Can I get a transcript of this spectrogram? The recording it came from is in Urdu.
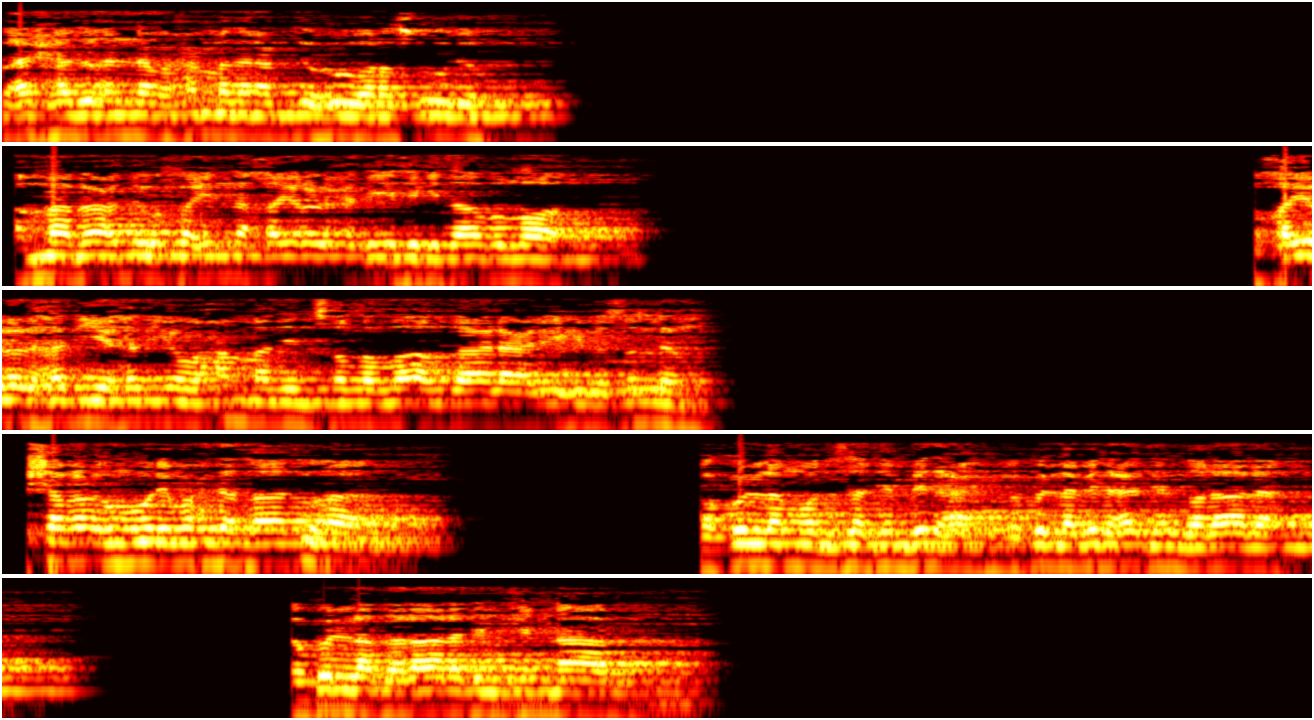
وأشهد أن محمدا عبده ورسوله. أما بعد، فإن خير الحديث كتاب الله. وخير الهدي هدي محمد صلى الله تعالى عليه وسلم. شر الأمور محدثاتها. وكل محدثة بدعة، وكل بدعة ضلالة. وكل ضلالة في النار.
